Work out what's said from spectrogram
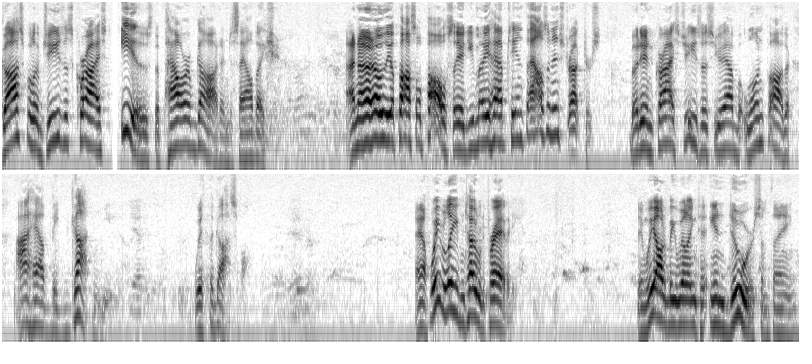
gospel of Jesus Christ is the power of God unto salvation. And I know the Apostle Paul said, You may have 10,000 instructors, but in Christ Jesus you have but one Father. I have begotten you with the gospel. Now, if we believe in total depravity, then we ought to be willing to endure some things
